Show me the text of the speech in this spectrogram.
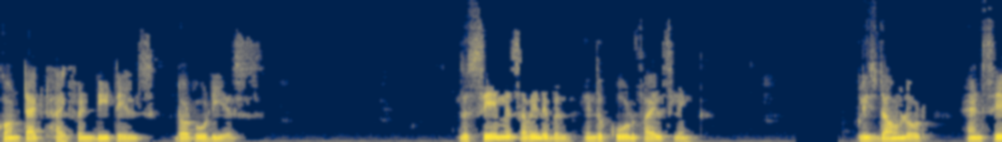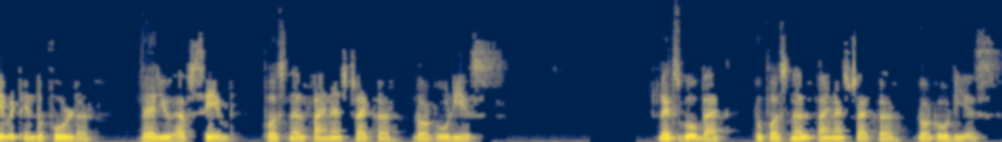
contact-details.ods. The same is available in the code files link. Please download and save it in the folder where you have saved personalfinancetracker.ods. Let's go back to personalfinancetracker.ods.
